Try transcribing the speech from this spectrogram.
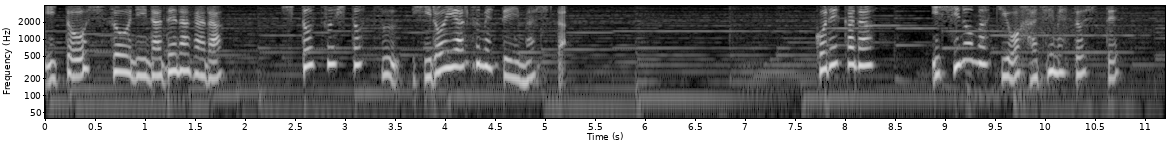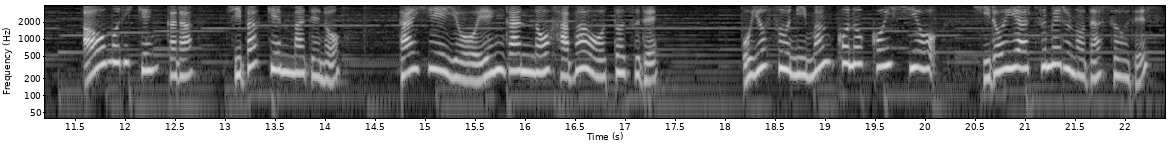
愛おしそうに撫でながら一つ一つ拾い集めていました。これから石巻をはじめとして青森県から千葉県までの太平洋沿岸の浜を訪れおよそ2万個の小石を拾い集めるのだそうです。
